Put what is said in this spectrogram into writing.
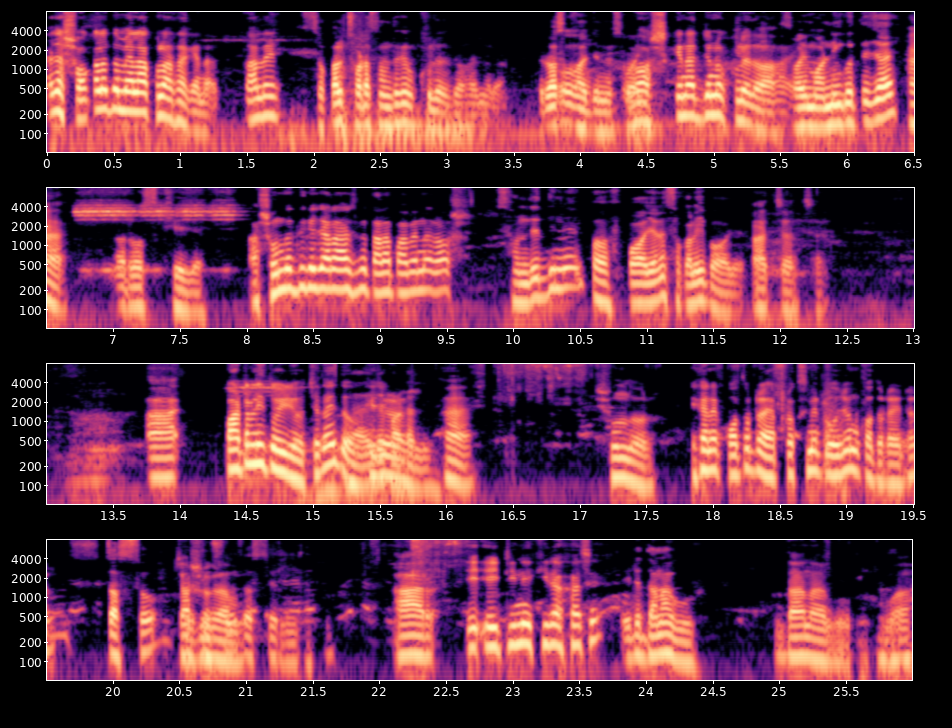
আচ্ছা সকালে তো মেলা খোলা থাকে না। তাহলে সকাল ছটার সময় থেকে খুলে দেওয়া হয় মেলা। রস খাওয়ার জন্য রস কেনার জন্য খুলে দেওয়া হয়। সবাই মর্নিং করতে যায় হ্যাঁ। আর রস খেয়ে যায়। আর সন্ধ্যের দিকে যারা আসবে তারা পাবে না রস? সন্ধ্যের দিনে পাওয়া যায় না সকালেই পাওয়া যায়। আচ্ছা আচ্ছা। আর পাটালি তৈরি হচ্ছে তাই তো? হ্যাঁ? পাটালি। হ্যাঁ সুন্দর। এখানে কতটা অ্যাপ্রক্সিমেট ওজন কতটা এটার? চারশো 400 তিনশো, গ্রাম। চারশো থাকে আর এই- এই টিনে কি রাখা আছে? এটা দানা গুড় দানা গুড় বাহ।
